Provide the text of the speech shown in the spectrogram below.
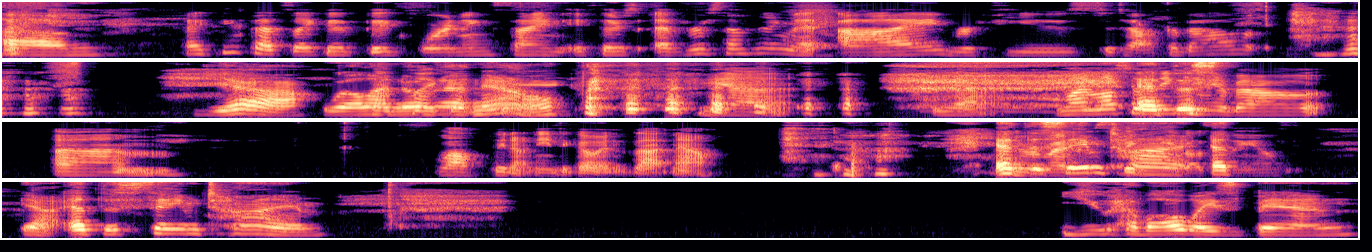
Um, I think that's like a big warning sign. If there's ever something that I refuse to talk about, yeah, well, I know like that now. yeah, yeah. Well, I'm also at thinking this... about. Um, well, we don't need to go into that now. at the same time, at, yeah, at the same time, you have always been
